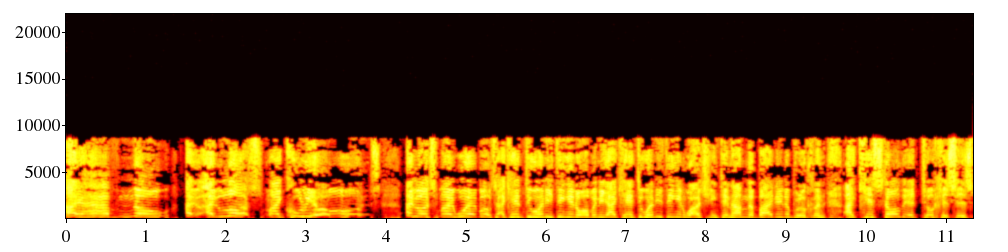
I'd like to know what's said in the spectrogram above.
I have no. I, I lost my coolions. I lost my huevos. I can't do anything in Albany. I can't do anything in Washington. I'm the Biden of Brooklyn. I kissed all their tuchuses.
